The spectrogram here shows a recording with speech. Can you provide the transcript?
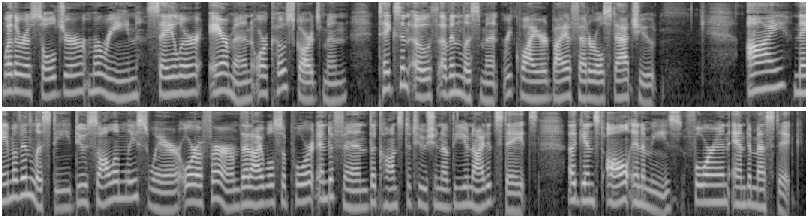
whether a soldier, marine, sailor, airman, or Coast Guardsman, takes an oath of enlistment required by a federal statute. I, name of enlistee, do solemnly swear or affirm that I will support and defend the Constitution of the United States against all enemies, foreign and domestic,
